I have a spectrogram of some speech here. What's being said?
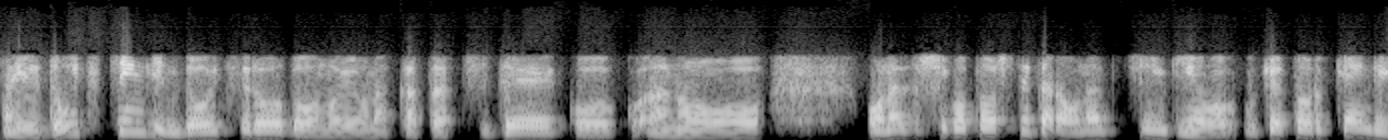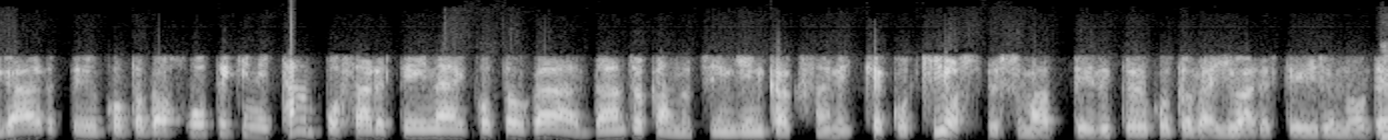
えー、同一賃金、同一労働のような形でこうあの同じ仕事をしてたら同じ賃金を受け取る権利があるということが法的に担保されていないことが男女間の賃金格差に結構寄与してしまっているということが言われているので、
